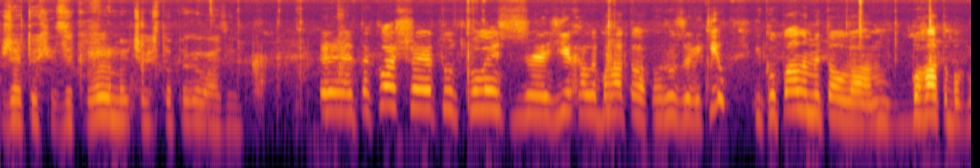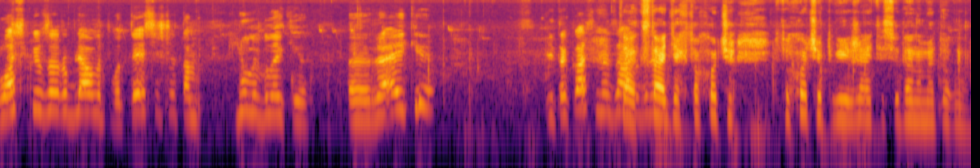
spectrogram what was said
Вже трохи закрили, ми через то перелазили. Е, також е, тут колись е, їхали багато грузовиків і копали метал. Багато баблосиків заробляли, по тисячі там були великі е, рейки. І також ми зараз. Так, кстати, хто хоче, хто хоче, приїжджайте сюди на металолом.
